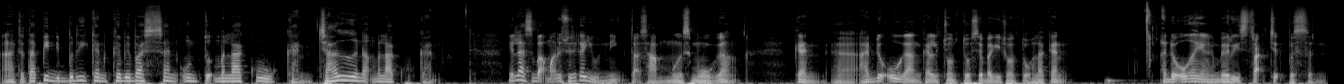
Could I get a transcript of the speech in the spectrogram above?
Ha, tetapi diberikan kebebasan untuk melakukan, cara nak melakukan. Yalah sebab manusia kan unik, tak sama semua orang. Kan? Ha, ada orang kalau contoh saya bagi contoh lah kan ada orang yang very structured person.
